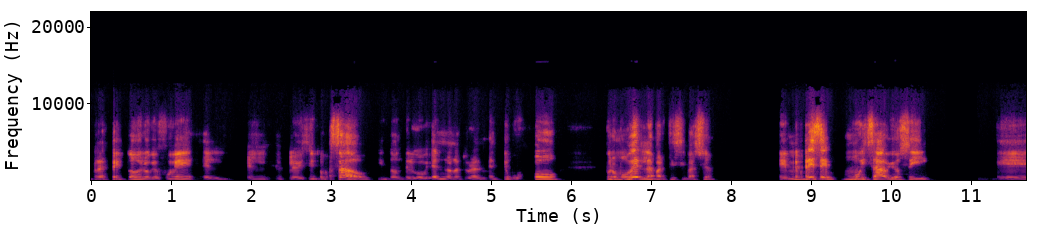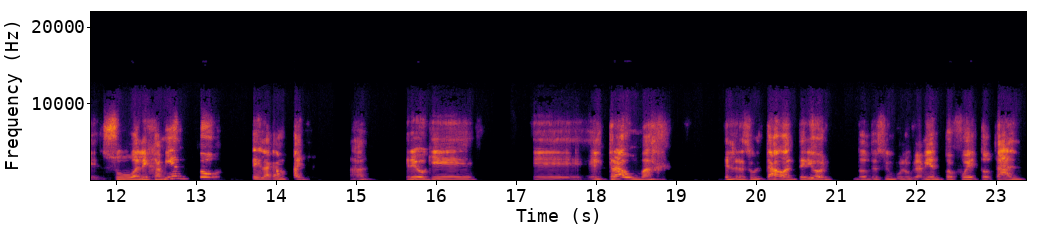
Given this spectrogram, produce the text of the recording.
respecto de lo que fue el, plebiscito pasado, donde el gobierno naturalmente buscó promover la participación. Eh, me parece muy sabio, sí, eh, su alejamiento de la campaña. ¿ah? Creo que el trauma, el resultado anterior, donde su involucramiento fue total,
